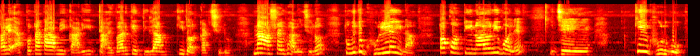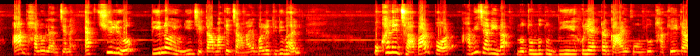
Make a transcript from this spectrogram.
তাহলে এত টাকা আমি গাড়ির ড্রাইভারকে দিলাম কি দরকার ছিল? না আসাই ভালো ছিল। তুমি তো ঘুরলেই না। তখন তিনয়নী বলে যে, কি ঘুরবো? আর ভালো লাগছে না। অ্যাকচুয়ালিও তিনয়নী যেটা আমাকে জানায় বলে, দিদি ভাই, ওখানে যাবার পর আমি জানি না, নতুন নতুন বিয়ে হলে একটা গায়ে গন্ধ থাকে। এটা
